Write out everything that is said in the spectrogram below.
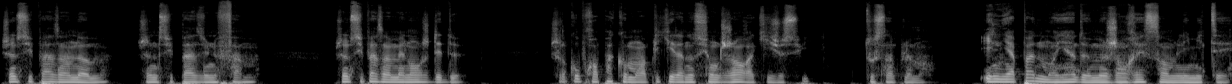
Je ne suis pas un homme, je ne suis pas une femme, je ne suis pas un mélange des deux. Je ne comprends pas comment appliquer la notion de genre à qui je suis, tout simplement. Il n'y a pas de moyen de me genrer sans me limiter,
